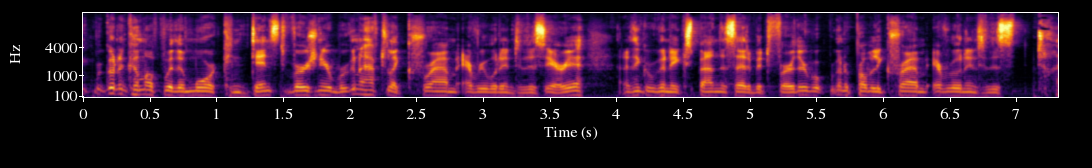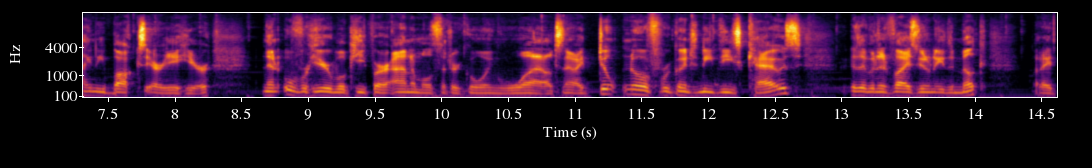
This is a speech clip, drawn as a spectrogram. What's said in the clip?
think we're going to come up with a more condensed version here. We're going to have to like cram everyone into this area. And I think we're going to expand this out a bit further, but we're going to probably cram everyone into this tiny box area here. And then over here, we'll keep our animals that are going wild. Now, I don't know if we're going to need these cows, because I've been advised we don't need the milk, but I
